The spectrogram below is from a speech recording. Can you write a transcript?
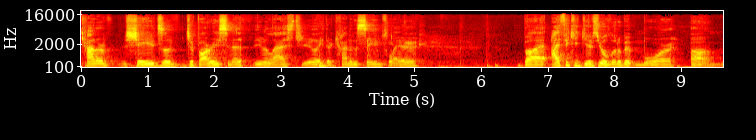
Kind of shades of Jabari Smith even last year. Like they're kind of the same player. But I think he gives you a little bit more um,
